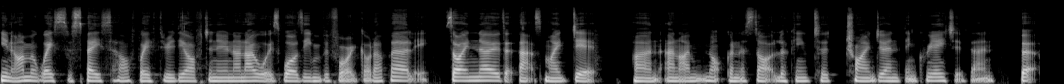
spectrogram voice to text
You know, I'm a waste of space halfway through the afternoon, and I always was, even before I got up early. So I know that that's my dip, and and I'm not going to start looking to try and do anything creative then. But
